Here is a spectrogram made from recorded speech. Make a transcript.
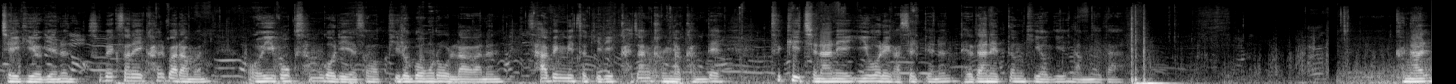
제 기억에는 소백산의 칼바람은 어이곡 삼거리에서 비로봉으로 올라가는 400m 길이 가장 강력한데 특히 지난해 2월에 갔을 때는 대단했던 기억이 납니다. 그날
